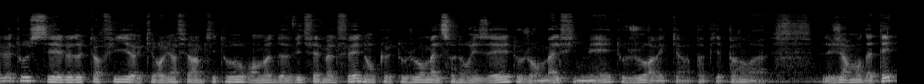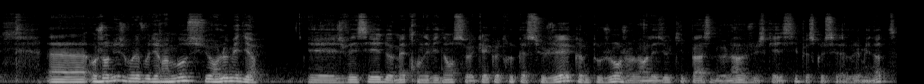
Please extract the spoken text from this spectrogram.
Salut à tous, c'est le Dr Phi euh, qui revient faire un petit tour en mode vite fait mal fait, donc euh, toujours mal sonorisé, toujours mal filmé, toujours avec un papier peint euh, légèrement daté. Aujourd'hui je voulais vous dire un mot sur le média, et je vais essayer de mettre en évidence quelques trucs à ce sujet, comme toujours je vais avoir les yeux qui passent de là jusqu'à ici parce que c'est là que j'ai mes notes.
